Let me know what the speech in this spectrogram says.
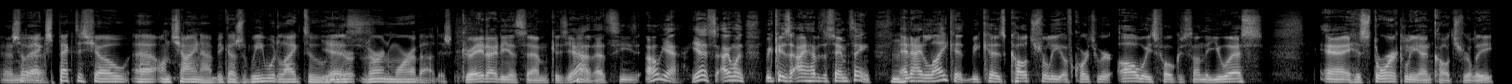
and, so uh, expect a show uh, on China because we would like to Yes. learn more about this. Great idea, Sam. Because yeah, that's he's. Oh yeah, yes. I want because I have the same thing, and I like it because culturally, of course, we're always focused on the U.S. Uh, historically and culturally,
